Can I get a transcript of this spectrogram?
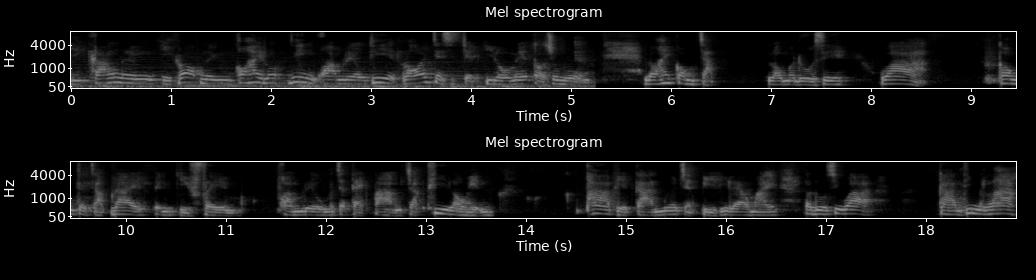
อีกครั้งหนึ่งอีกรอบหนึ่งก็ให้รถวิ่งความเร็วที่ 177 กิโลเมตรต่อชั่วโมง แล้วให้กล้องจับ เรามาดูซิว่ากล้องจะจับได้เป็นกี่เฟรม ความเร็วมันจะแตกต่างจากที่เราเห็นภาพเหตุการณ์เมื่อ 7 ปีที่แล้วไหมเราดูซิว่าการที่มันลาก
